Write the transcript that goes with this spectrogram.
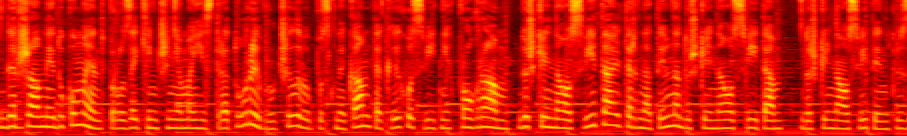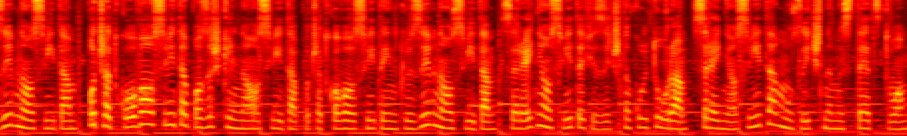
Державний документ про закінчення магістратури вручили випускникам таких освітніх програм: дошкільна освіта, альтернативна дошкільна освіта, дошкільна освіта, інклюзивна освіта, початкова освіта, позашкільна освіта, початкова освіта, інклюзивна освіта, середня освіта, фізична культура, середня освіта, музичне мистецтво.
